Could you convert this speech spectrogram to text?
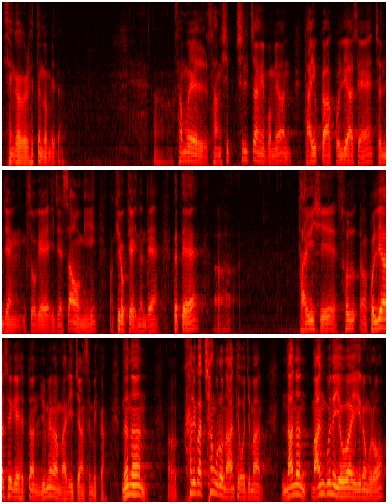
생각을 했던 겁니다. 사무엘상 17장에 보면 다윗과 골리앗의 전쟁 속에 이제 싸움이 어, 기록되어 있는데 그때 어, 다윗이 어, 골리앗에게 했던 유명한 말이 있지 않습니까? 너는 칼과 창으로 나한테 오지만 나는 만군의 여호와의 이름으로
